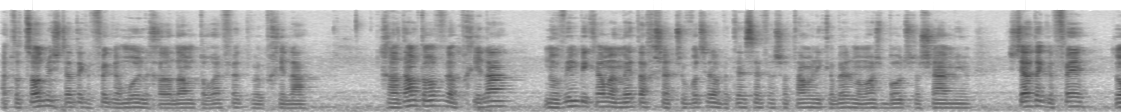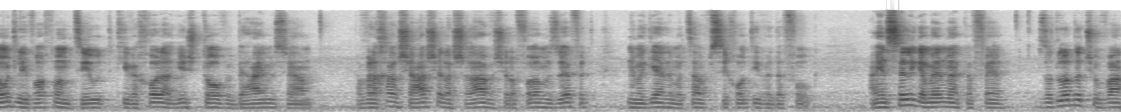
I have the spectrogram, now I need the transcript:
התוצאות משתיית הקפה גרמו לי לחרדה מטורפת ובחילה. חרדה מטורפת והבחילה נובעים בעיקר מהמתח שהתשובות של הבתי ספר שאותם אני אקבל ממש בעוד שלושה ימים. שתיית הקפה גורמת לי לברוח מהמציאות, כביכול להרגיש טוב ובהיי מסוים, אבל לאחר שעה של השראה ושל הפרעה מזויפת, אני מגיע למצב פסיכוטי ודפוק. אני אנסה להיגמל מהקפה. זאת לא התשובה.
